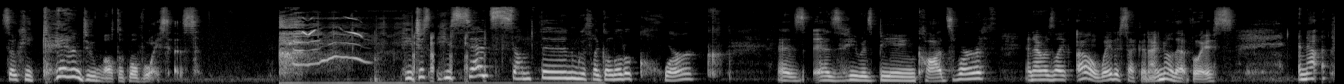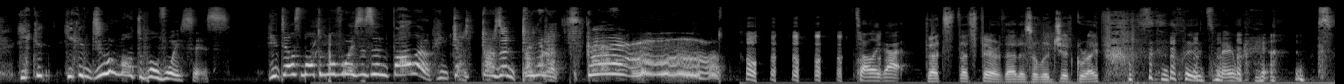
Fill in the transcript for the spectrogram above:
so he can do multiple voices. he just he said something with like a little quirk as as he was being Codsworth, and I was like, oh wait a second, I know that voice. And now he can he can do multiple voices. He does multiple voices in Fallout. He just doesn't do it at Skyrim. That's all I got. that's that's fair. That is a legit gripe. Concludes my rant.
